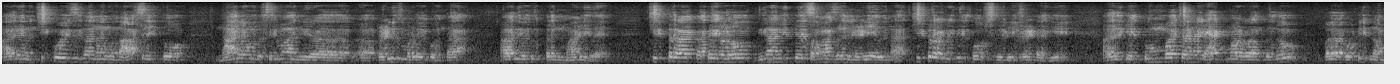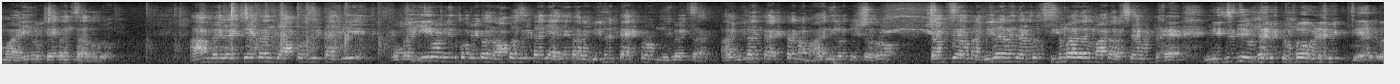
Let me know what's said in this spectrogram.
ಹಾಗೆ ನಾನು ಚಿಕ್ಕ ವಯಸ್ಸಿಂದ ನನಗೊಂದು ಆಸೆ ಇತ್ತು. ನಾನೇ ಒಂದು ಸಿನಿಮಾ ಪ್ರೊಡ್ಯೂಸ್ ಮಾಡಬೇಕು ಅಂತ. ಅದು ಇವತ್ತು ತನ್ನ ಮಾಡಿದೆ. ಚಿತ್ರ ಕಥೆಗಳು ದಿನನಿತ್ಯ ಸಮಾಜದಲ್ಲಿ ನಡೆಯೋದನ್ನ ಚಿತ್ರ ರೀತಿ ತೋರಿಸಿದೆ ಡಿಫ್ರೆಂಟ್ ಆಗಿ. ಅದಕ್ಕೆ ತುಂಬಾ ಚೆನ್ನಾಗಿ ಹ್ಯಾಕ್ ಮಾಡಿರೋಂಥದ್ದು ಬಲ ಕೊಟ್ಟಿದ್ದು ನಮ್ಮ ಹೀರೋ ಚೇತನ್ ಸರ್ ಅವರು. ಆಮೇಲೆ ಚೇತನ್ಗೆ ಆಪೋಸಿಟ್ ಆಗಿ ಒಬ್ಬ ಹೀರೋ ನಿಂತ್ಕೋಬೇಕಂದ್ರೆ ಆಪೋಸಿಟ್ ಆಗಿ ಅದೇ ತರ ವಿಲನ್ ಕ್ಯಾರೆಕ್ಟರ್ ಒಬ್ಬ ಸರ್ ಆ ವಿಲನ್ ಕ್ಯಾರೆಕ್ಟರ್ ನಮ್ಮ ಆದಿ ಲೋಕೇಶ್ ಅವರು, ಶಂಸಿ ಅವ್ರನ್ನ ವಿಲನ್ ಅಂತ ಹೇಳೋದು ಸಿನಿಮಾದಲ್ಲಿ ಮಾತ್ರ ಅಷ್ಟೇ ಬಿಟ್ಟರೆ ನಿಜ ಜೀವನದಲ್ಲಿ ತುಂಬಾ ಒಳ್ಳೆ ವ್ಯಕ್ತಿ ಅದು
